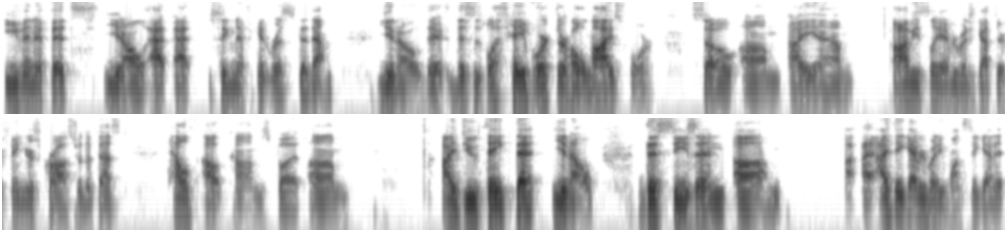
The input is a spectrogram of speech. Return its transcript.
even if it's you know at at significant risk to them. You know, this is what they've worked their whole lives for. So um, I am obviously everybody's got their fingers crossed for the best health outcomes, but um, I do think that you know this season um, I, I think everybody wants to get it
